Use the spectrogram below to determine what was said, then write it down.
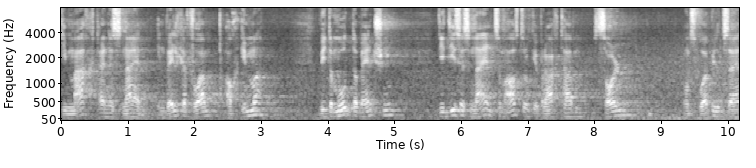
die Macht eines Nein, in welcher Form auch immer, wie der Mut der Menschen, die dieses Nein zum Ausdruck gebracht haben, sollen uns Vorbild sein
